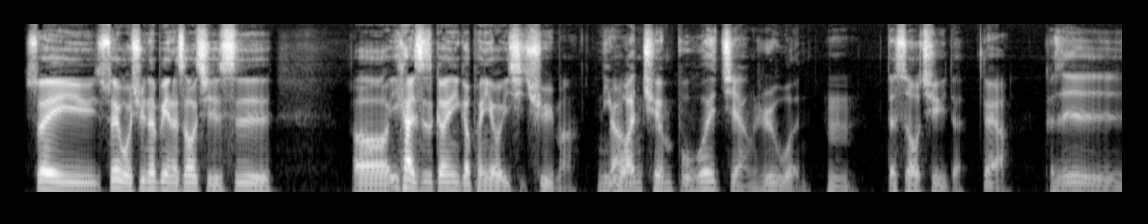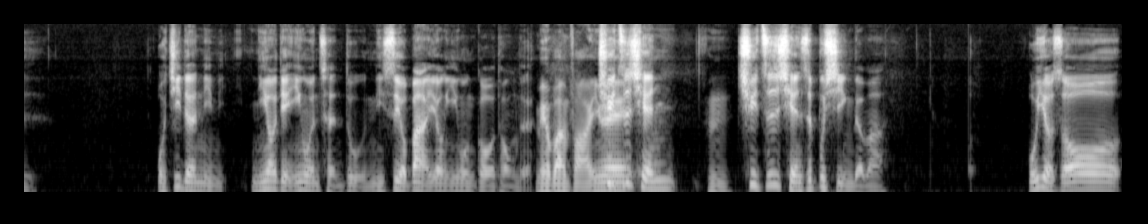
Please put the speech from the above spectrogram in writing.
所以所以我去那边的时候其实是，呃，一开始是跟一个朋友一起去嘛，你完全不会讲日文嗯，的时候去的，对啊，可是我记得你你有点英文程度，你是有办法用英文沟通的。没有办法，因为去之前嗯。去之前是不行的吗？我有时候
